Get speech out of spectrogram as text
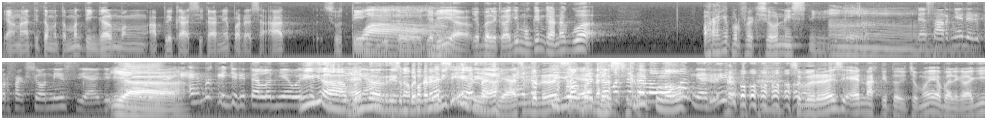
yang nanti teman-teman tinggal mengaplikasikannya pada saat syuting Wow. gitu jadi ya ya balik lagi mungkin karena gue orangnya perfeksionis nih gitu. Hmm. dasarnya dari perfeksionis ya. Jadi semuanya ini enak ya jadi talentnya WCTV Iya, ya. bener. ya, sebenarnya sih mikir enak ya. ya, Enak sebenarnya sih enak masih ada skrip loh. lowongan nggak sih? sebenarnya sih enak gitu cuma ya balik lagi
